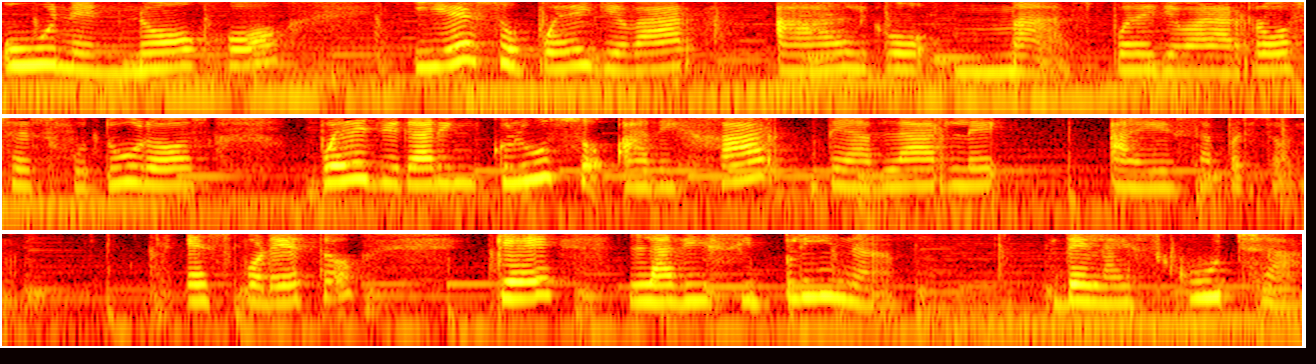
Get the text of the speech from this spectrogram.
un enojo y eso puede llevar a algo más, puede llevar a roces futuros, puede llegar incluso a dejar de hablarle a esa persona. Es por eso que la disciplina de la escucha,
